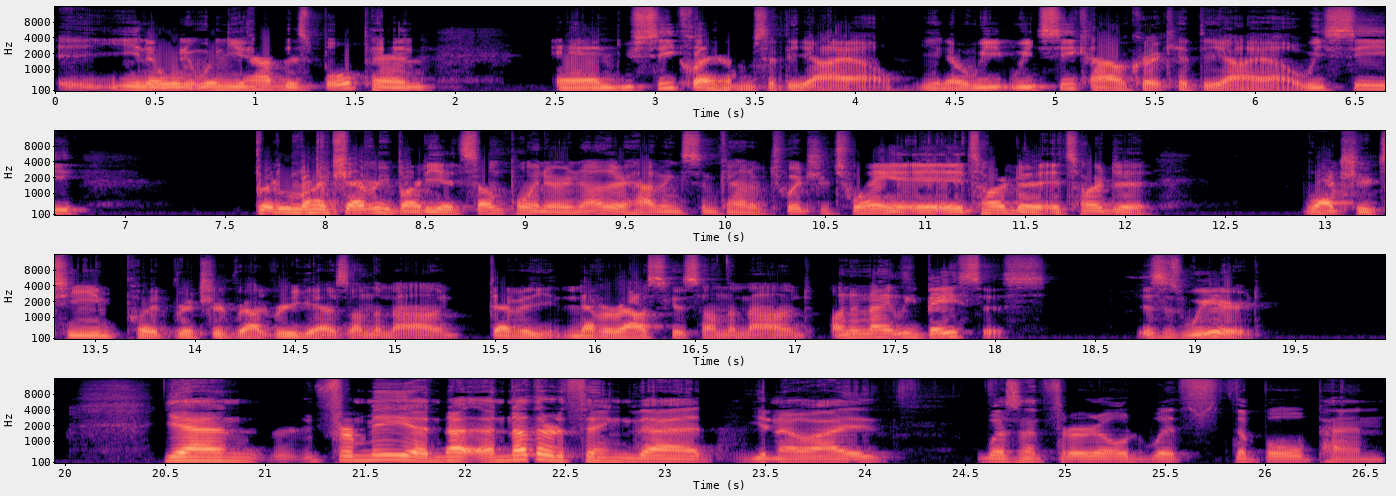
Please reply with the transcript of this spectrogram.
you know when when you have this bullpen and you see Clay Holmes hit the IL. You know, we we see Kyle Crick hit the IL. We see pretty much everybody at some point or another having some kind of twitch or twang. It, it's hard to it's hard to watch your team put Richard Rodriguez on the mound, Debbie Neverauskas on the mound on a nightly basis. This is weird. Yeah, and for me, an- another thing that you know I wasn't thrilled with the bullpen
